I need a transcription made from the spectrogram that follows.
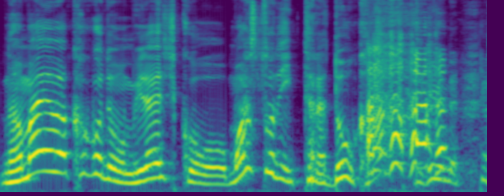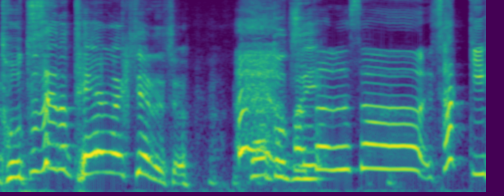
名前は過去でも未来志向をマストで言ったらどうか？っていうね 突然の提案が来てるんですよ。唐突に。さんさっき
